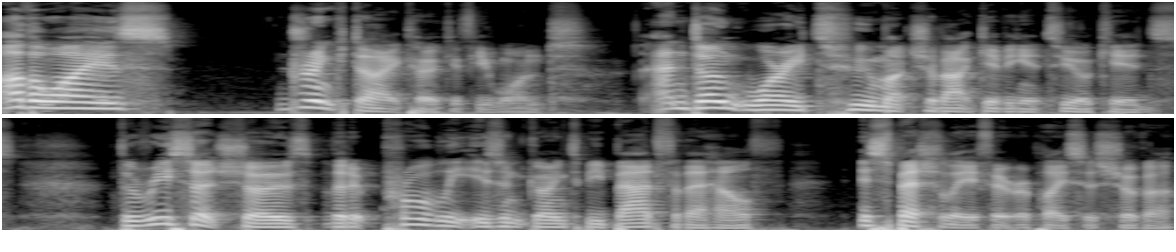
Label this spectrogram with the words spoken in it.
Otherwise, drink Diet Coke if you want, and don't worry too much about giving it to your kids. The research shows that it probably isn't going to be bad for their health, especially if it replaces sugar.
